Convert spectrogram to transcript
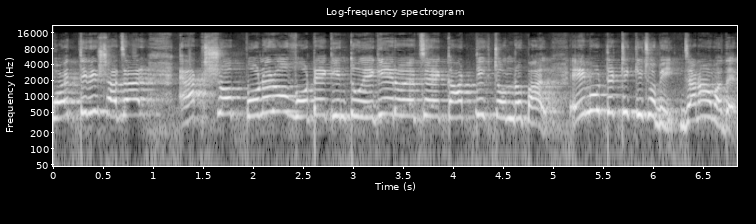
পঁয়ত্রিশ হাজার একশো পনেরো ভোটে কিন্তু এগিয়ে রয়েছে কার্তিক চন্দ্রপাল। এই মুহূর্তের ঠিক কি ছবি? জানাও আমাদের।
